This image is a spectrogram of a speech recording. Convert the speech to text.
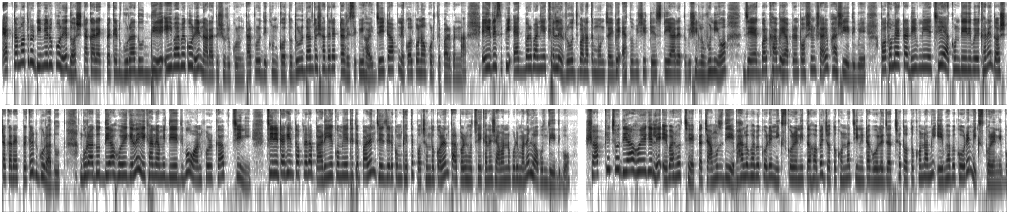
একটা মাত্র ডিমের উপরে দশ টাকার এক প্যাকেট গুঁড়া দুধ দিয়ে এইভাবে করে নাড়াতে শুরু করুন। তারপরে দেখুন কত দুর্দান্ত স্বাদের একটা রেসিপি হয়, যেটা আপনি কল্পনাও করতে পারবেন না। এই রেসিপি একবার বানিয়ে খেলে রোজ বানাতে মন চাইবে এত বেশি টেস্টি আর এত বেশি লোভনীয় যে একবার খাবে আপনার প্রশংসায় ভাসিয়ে দিবে। প্রথমে একটা ডিম নিয়েছি, এখন দিয়ে দিব এখানে দশ টাকার এক প্যাকেট গুঁড়া দুধ। গুঁড়া দুধ দেওয়া হয়ে গেলে এখানে আমি দিয়ে দিব ওয়ান ফোর কাপ চিনি। চিনিটা কিন্তু আপনারা বাড়িয়ে কমিয়ে দিতে পারেন, যে যেরকম খেতে পছন্দ করেন, তারপরে হচ্ছে এখানে সামান্য পরিমাণে লবণ দিয়ে দিব। সব কিছু দেওয়া হয়ে গেলে এবার হচ্ছে একটা চামচ দিয়ে ভালোভাবে করে মিক্স করে নিতে হবে। যতক্ষণ না চিনিটা গলে যাচ্ছে, ততক্ষণ আমি এভাবে করে মিক্স করে নিব।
